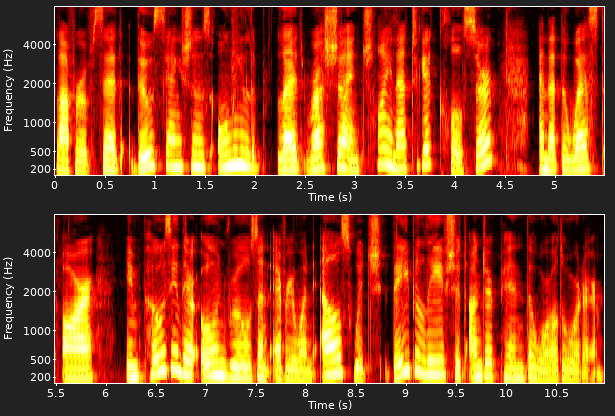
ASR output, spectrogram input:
Lavrov said those sanctions only led Russia and China to get closer and that the West are imposing their own rules on everyone else, which they believe should underpin the world order.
